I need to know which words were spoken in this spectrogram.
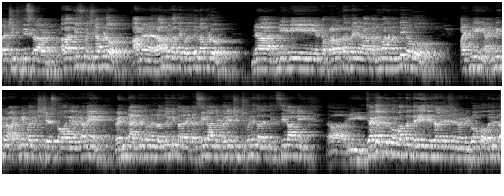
రక్షించి తీసుకురావడం. అలా తీసుకొచ్చినప్పుడు ఆమె రాముడి వద్దకు వెళ్తున్నప్పుడు నా నీ నీ యొక్క ప్రవర్తనపై నాకు అనుమానం ఉంది నువ్వు అగ్ని అగ్ని అగ్ని పరీక్ష చేసుకోవాలి అనగానే వెంటనే అగ్నిగుండంలో దూకి తన యొక్క శీలాన్ని పరీక్షించుకొని తన యొక్క శీలాన్ని ఈ జగత్తుకు మొత్తం తెలియజేసేలా చేసినటువంటి గొప్ప వనిత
